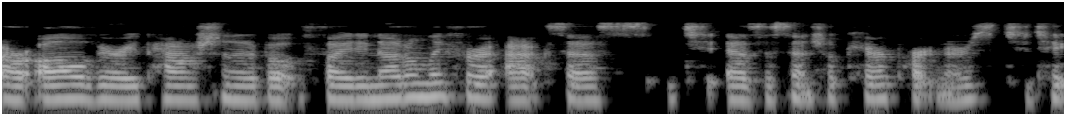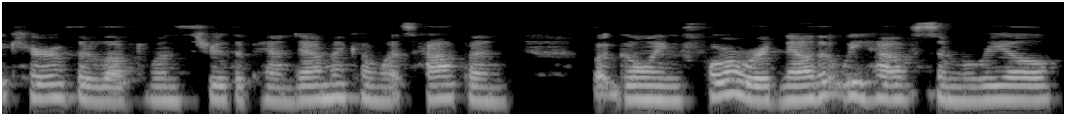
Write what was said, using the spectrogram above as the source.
are all very passionate about fighting not only for access to, as essential care partners to take care of their loved ones through the pandemic and what's happened, but going forward, now that we have some real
